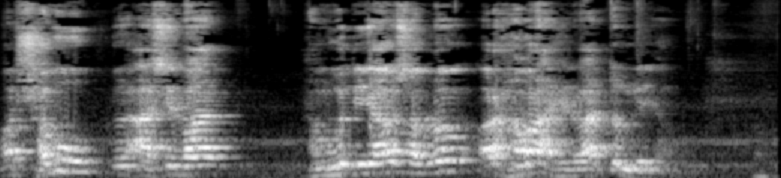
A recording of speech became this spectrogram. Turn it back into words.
और सबू आशीर्वाद हमको दे जाओ सब लोग और हमारा आशीर्वाद तुम दे जाओ।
